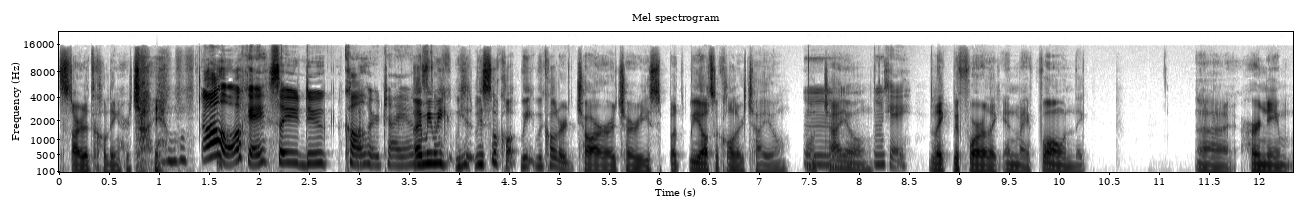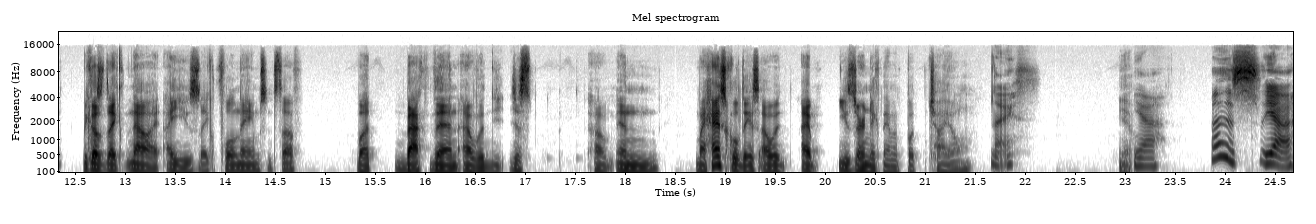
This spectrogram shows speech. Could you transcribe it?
started calling her Chayong. Oh, okay. So you do call her Chayong. I mean, we, we we still call we, we call her Char or Charisse, but we also call her Chayong. Oh, Mm. Chayong. Okay. Like before, like in my phone, like uh her name because like now I, I use like full names and stuff, but back then I would just um in my high school days I would I use her nickname and put Chayong. Nice. Yeah. Yeah. That is yeah.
